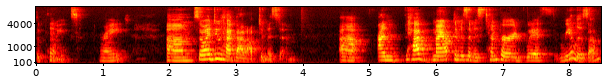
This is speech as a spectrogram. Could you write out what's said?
the point, right? Um, so I do have that optimism. Uh, I'm have my optimism is tempered with realism.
